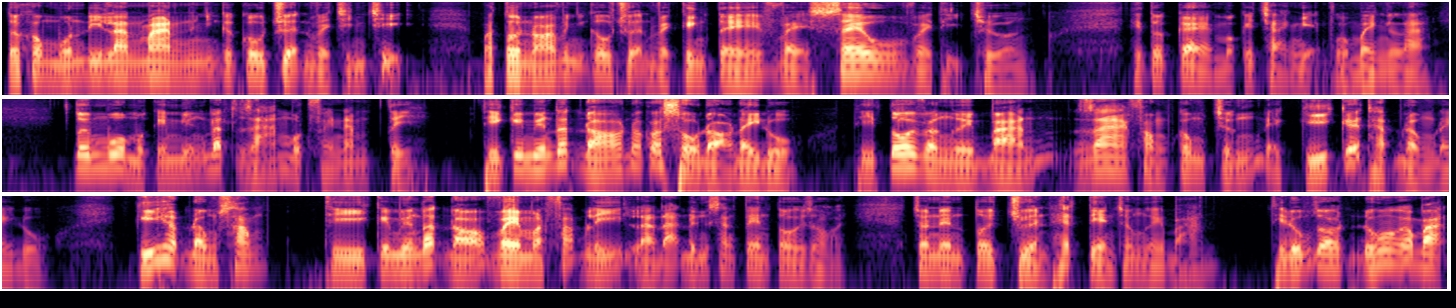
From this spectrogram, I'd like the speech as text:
Tôi không muốn đi lan man những cái câu chuyện về chính trị mà tôi nói với những câu chuyện về kinh tế về sale về thị trường. Thì tôi kể một cái trải nghiệm của mình là tôi mua một cái miếng đất giá 1,5 tỷ thì cái miếng đất đó nó có sổ đỏ đầy đủ. Thì tôi và người bán ra phòng công chứng để ký kết hợp đồng đầy đủ. Ký hợp đồng xong thì cái miếng đất đó về mặt pháp lý là đã đứng sang tên tôi rồi. Cho nên tôi chuyển hết tiền cho người bán. Thì đúng rồi, đúng không các bạn?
